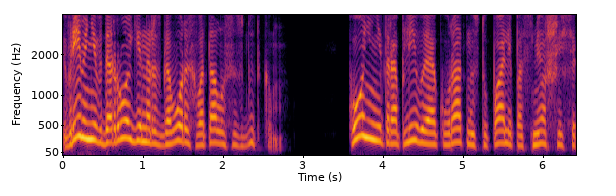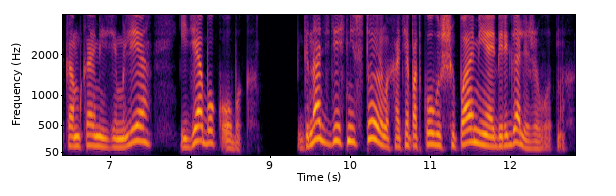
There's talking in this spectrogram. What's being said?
Времени в дороге на разговоры хватало с избытком. Кони неторопливо и аккуратно ступали по смёрзшейся комками земле, идя бок о бок. Гнать здесь не стоило, хотя подковы с шипами и оберегали животных.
